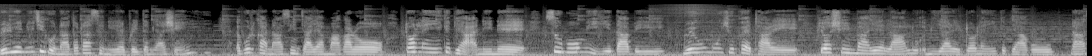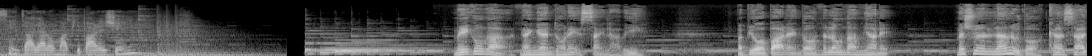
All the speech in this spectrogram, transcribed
ရေဒီယိုညူးကြီးကိုနာတော်တာဆင်နေတဲ့ပရိသတ်များရှင်အခုတစ်ခါနားဆင်ကြရမှာကတော့တော်လှန်ရေးကြပြအနေနဲ့စူဘိုးမိရေးသားပြီးနှွေဦးမှုရွတ်ဖက်ထားတဲ့ပျော်ရွှင်ပါရဲ့လားလို့အမည်ရတဲ့တော်လှန်ရေးကြပြကိုနားဆင်ကြရတော့မှာဖြစ်ပါတယ်ရှင် မေကွန်းကနိုင်ငံတော်နဲ့ဆိုင်လာပြီမပျော်ပါနိုင်သောနှလုံးသားများနဲ့မရွှင်လန်းလိုသောခန်းစား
